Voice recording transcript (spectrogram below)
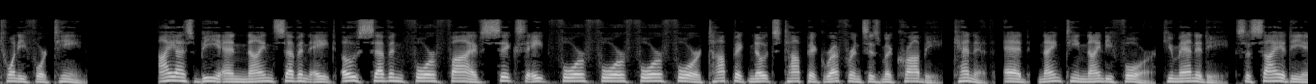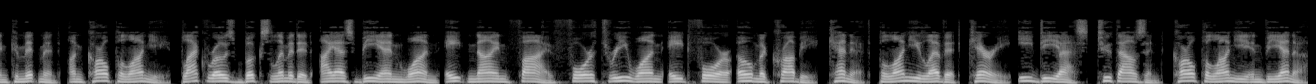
2014. ISBN 978-0745684444 Topic Notes Topic References McRobbie, Kenneth, ed. 1994, Humanity, Society and Commitment, on Karl Polanyi, Black Rose Books Limited, ISBN 1-895431-84 O. McRobbie, Kenneth, Polanyi Levitt, Kari, eds. 2000, Karl Polanyi in Vienna,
